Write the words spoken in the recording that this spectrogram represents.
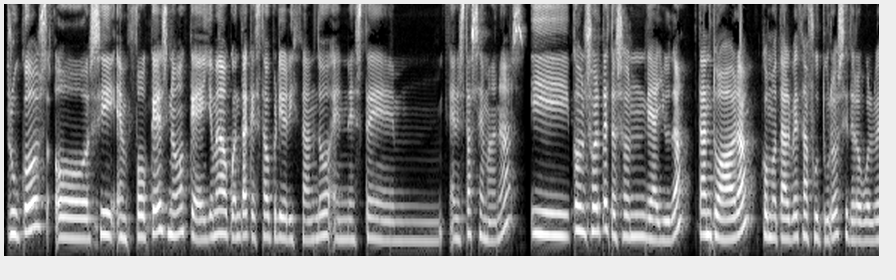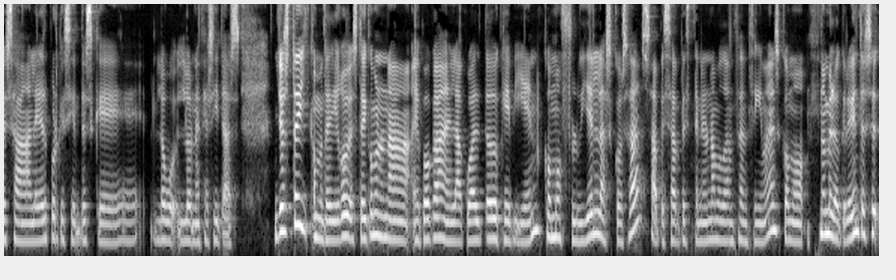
trucos o sí, enfoques, ¿no? Que yo me he dado cuenta que he estado priorizando en, este, mm, en estas semanas y con suerte te son de ayuda, tanto ahora como tal vez a futuro si te lo vuelves a leer porque sientes que lo, necesitas. Yo estoy, como te digo, estoy como en una época en la cual todo que bien, cómo fluyen las cosas a pesar de tener una mudanza encima, es como, no me lo creo. Entonces,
